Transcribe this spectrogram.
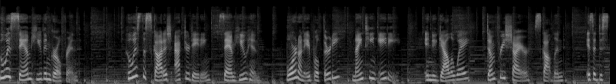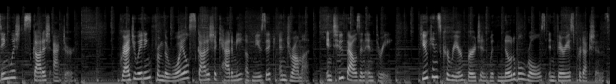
Who is Sam Heughan girlfriend? Who is the Scottish actor dating Sam Heughan? Born on April 30, 1980, in New Galloway, Dumfriesshire, Scotland, is a distinguished Scottish actor. Graduating from the Royal Scottish Academy of Music and Drama in 2003, Heughan's career burgeoned with notable roles in various productions.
